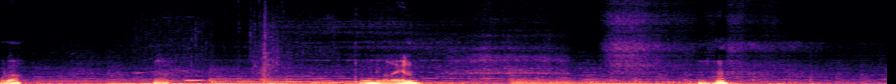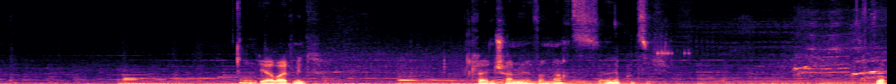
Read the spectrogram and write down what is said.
oder? Ja. Gucken wir. Mhm. Die Arbeit mit kleinen Scheinwerfern nachts. Sehr putzig. flop,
